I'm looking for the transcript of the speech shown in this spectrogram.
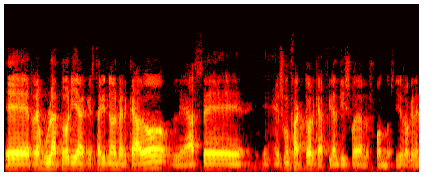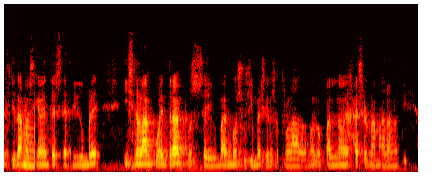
eh, regulatoria que está viendo el mercado le hace es un factor que al final disuade a los fondos. Ellos lo que necesitan mm. básicamente es certidumbre y si no la encuentran, pues se van con sus inversiones a otro lado, ¿no? lo cual no deja de ser una mala noticia.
